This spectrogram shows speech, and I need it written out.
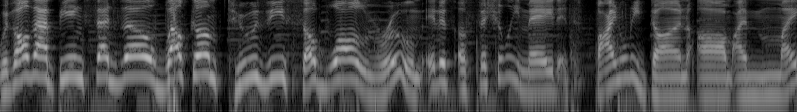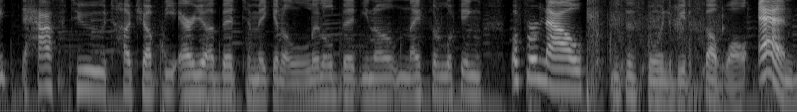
With all that being said though, welcome to the subwall room. It is officially made. It's finally done. Um, I might have to touch up the area a bit to make it a little bit, you know, nicer looking. But for now, this is going to be the subwall. And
